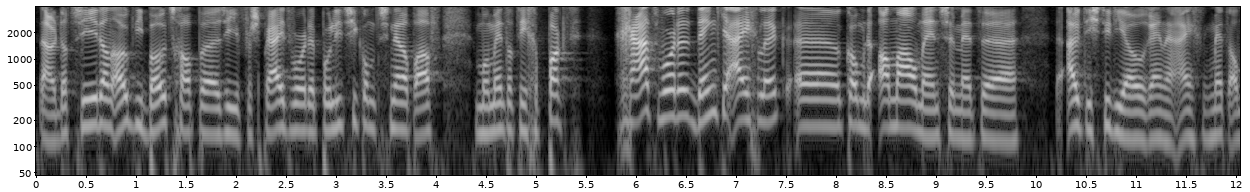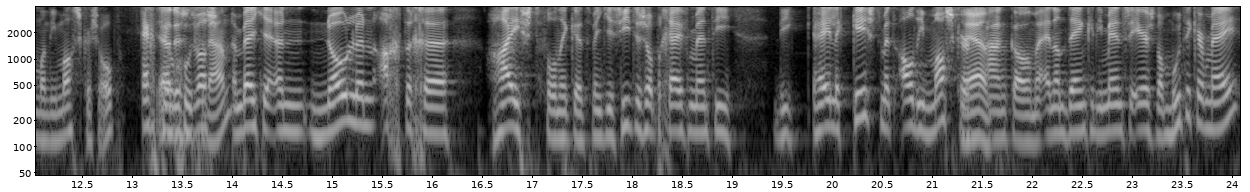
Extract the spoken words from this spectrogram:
Nou, dat zie je dan ook. Die boodschap eh, zie je verspreid worden. Politie komt er snel op af. Het moment dat hij gepakt gaat worden, denk je eigenlijk, komen er allemaal mensen met... uit die studio rennen eigenlijk met allemaal die maskers op. Echt Ja, heel dus goed het was gedaan. een beetje een Nolan-achtige heist, vond ik het. Want je ziet dus op een gegeven moment die, die hele kist met al die maskers Ja. aankomen. En dan denken die mensen eerst, wat moet ik ermee?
